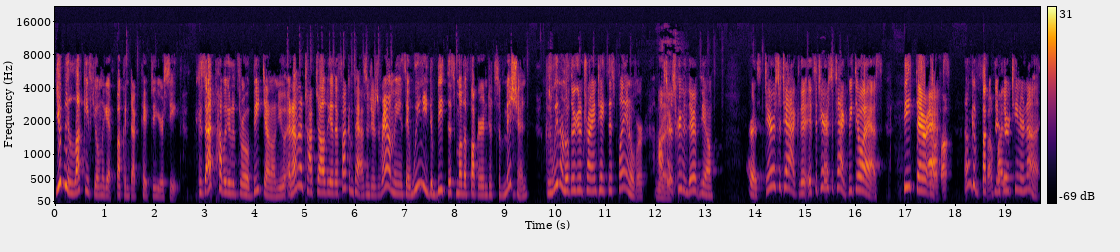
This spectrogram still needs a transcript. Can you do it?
You'll be lucky if you only get fucking duct tape to your seat because I'm probably going to throw a beat down on you, and I'm going to talk to all the other fucking passengers around me and say we need to beat this motherfucker into submission because we don't know if they're going to try and take this plane over. I'll start screaming, "They're you know, terrorist, terrorist attack! It's a terrorist attack! Beat their ass! Beat their Yeah, ass! I- don't give a fuck if they're fighting- 13 or not."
